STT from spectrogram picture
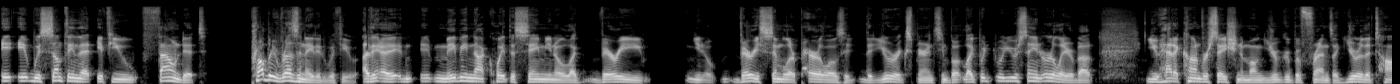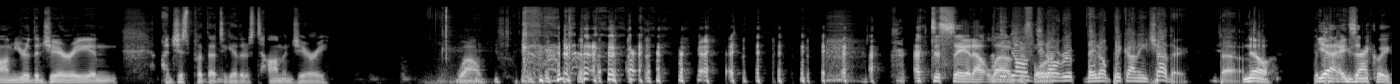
It, it was something that if you found it, probably resonated with you. I think uh, it, maybe not quite the same. You know, like very you know very similar parallels that, that you're experiencing but like what, what you were saying earlier about you had a conversation among your group of friends like you're the tom you're the jerry and i just put that together as tom and jerry. Wow. I have to say it out But they loud don't, they don't they don't pick on each other though. no. They yeah exactly.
